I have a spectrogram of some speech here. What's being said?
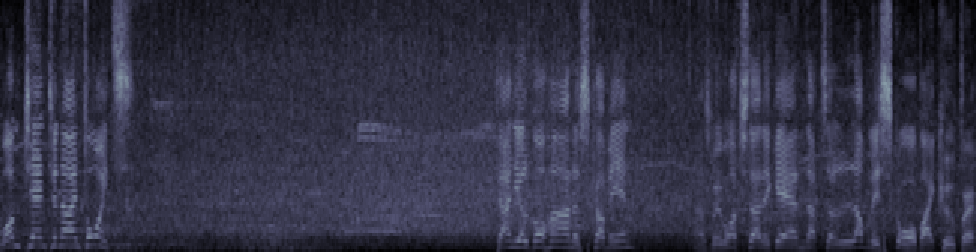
110 to 9 points. Daniel Bohan has come in. As we watch that again, that's a lovely score by Cooper.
